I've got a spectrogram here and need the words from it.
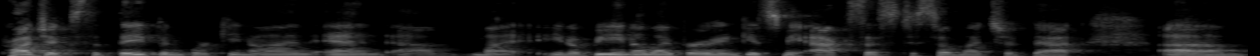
projects that they've been working on and um, my you know being a librarian gives me access to so much of that. Um,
